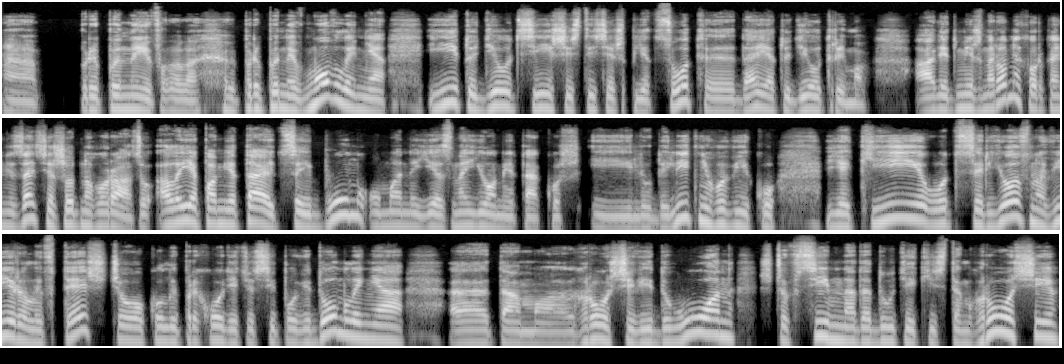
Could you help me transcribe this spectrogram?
Е, Припинив, е, припинив мовлення, і тоді оці 6500 е, да, я тоді отримав. А від міжнародних організацій жодного разу. Але я пам'ятаю цей бум. У мене є знайомі також і люди літнього віку, які от серйозно вірили в те, що коли приходять усі повідомлення, е, там гроші від ООН, що всім нададуть якісь там гроші,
